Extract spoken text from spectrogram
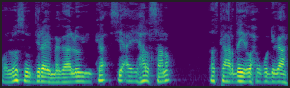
oo loo soo dirayo magaalooyinka si ay hal sano dadka ardayda wax ugu dhigaan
